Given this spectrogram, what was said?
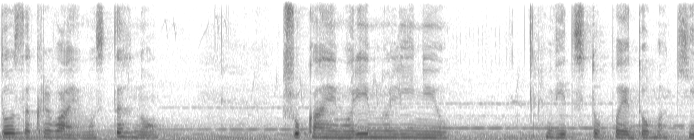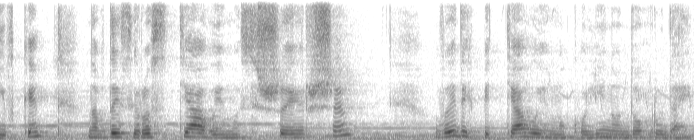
дозакриваємо стегно, шукаємо рівну лінію від стопи до маківки. На вдисі розтягуємось ширше, видих підтягуємо коліно до грудей.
